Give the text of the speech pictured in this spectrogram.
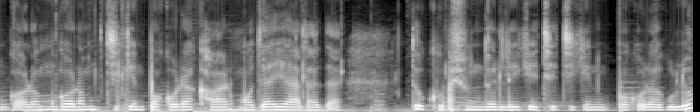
গরম গরম চিকেন পকোড়া খাওয়ার মজাই আলাদা। তো খুব সুন্দর লেগেছে চিকেন পকোড়াগুলো।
